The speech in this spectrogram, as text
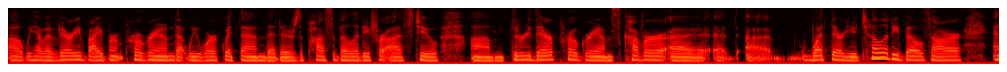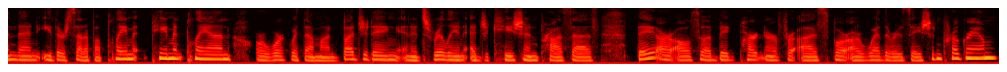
Right. Uh, we have a very vibrant program that we work with them. That there's a possibility for us to um, through their programs cover uh, uh, what their utility bills are, and then either set up a payment payment, payment plan or work with them on budgeting. And it's really an education process. They are also a big partner for us for our weatherization program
